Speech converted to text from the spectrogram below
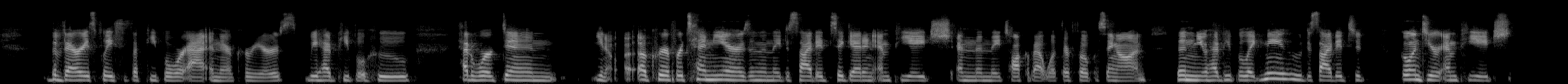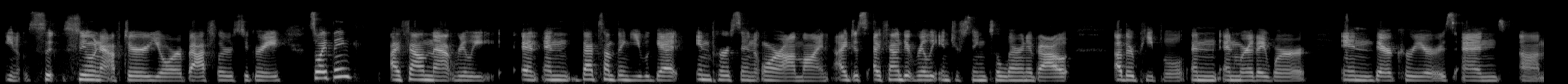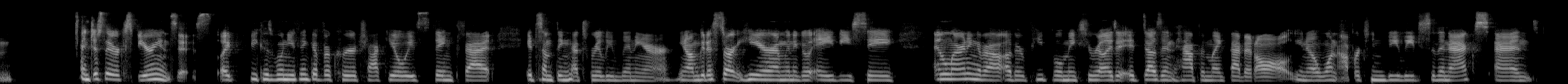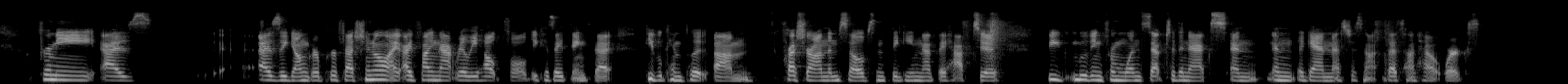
the various places that people were at in their careers. We had people who had worked in you know a career for 10 years and then they decided to get an mph and then they talk about what they're focusing on. Then you had people like me who decided to go into your mph you know soon after your bachelor's degree. So i think i found that really and and that's something you would get in person or online. I just i found it really interesting to learn about other people and and where they were in their careers and um, and just their experiences. Like because when you think of a career track you always think that it's something that's really linear. You know i'm going to start here i'm going to go a b c and learning about other people makes you realize it, it doesn't happen like that at all. You know one opportunity leads to the next and for me as as a younger professional I, I find that really helpful because i think that people can put um, pressure on themselves and thinking that they have to be moving from one step to the next and and again that's just not that's not how it works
